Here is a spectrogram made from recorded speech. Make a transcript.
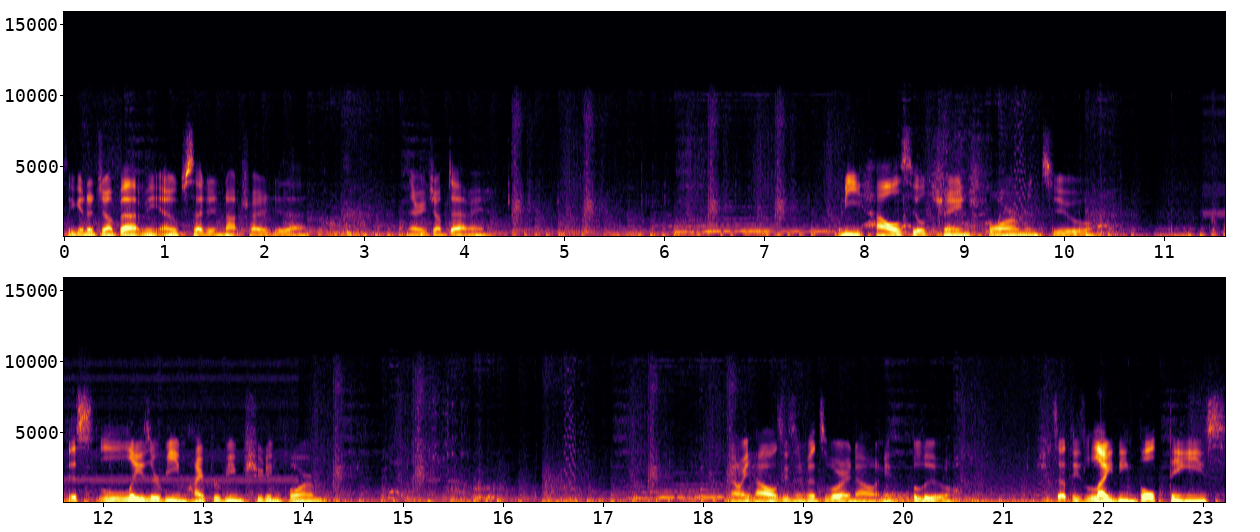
Is he gonna jump at me? Oops, I did not try to do that. There he jumped at me. When he howls, he'll change form into this laser beam, hyper beam shooting form. Now he howls, he's invincible right now, and he's blue. Shoots out these lightning bolt thingies.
